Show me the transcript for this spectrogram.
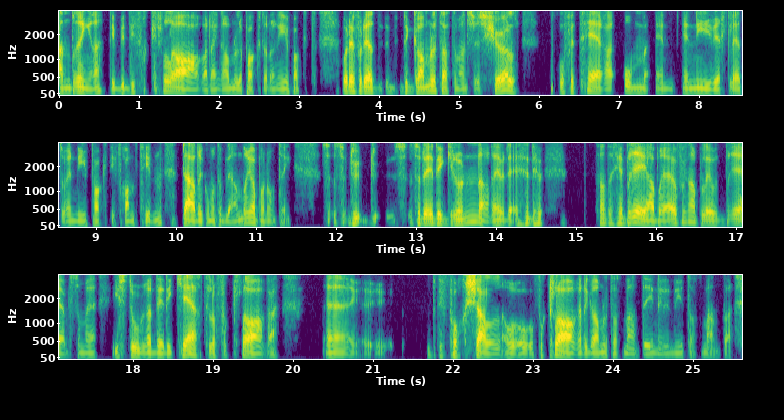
endringene. De, de, forklarer den gamle pakt og den nye pakt. Og det er fordi at Det gamle testamentet sjøl profeterer om en, en, ny virkelighet og en ny pakt i framtiden, der det kommer til å bli endringer på noen ting. Så, så, du, du, så det, det, er grunner. det, det, det Hebreabrevet for eksempel, er jo et brev som er i stor grad dedikert til å forklare eh, til forskjellen og, og, forklare Det gamle testamentet inn i Det nye testamentet.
